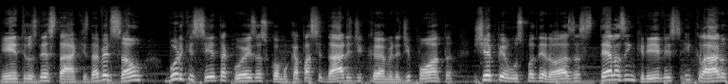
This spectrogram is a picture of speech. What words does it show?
Entre os destaques da versão, Burke cita coisas como capacidade de câmera de ponta, GPUs poderosas, telas incríveis e, claro,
